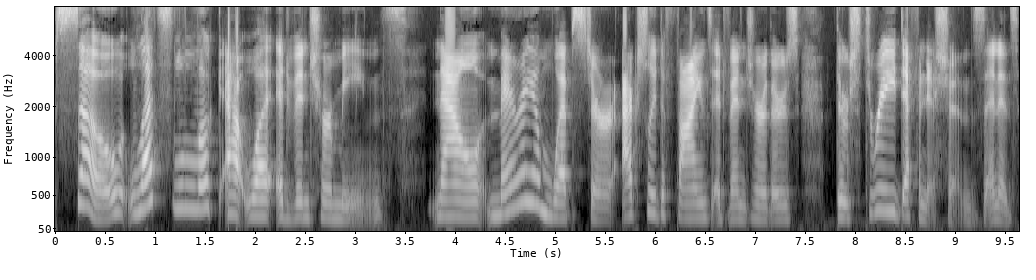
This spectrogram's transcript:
So let's look at what adventure means. Now, Merriam-Webster actually defines adventure. There's there's three definitions, and it's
